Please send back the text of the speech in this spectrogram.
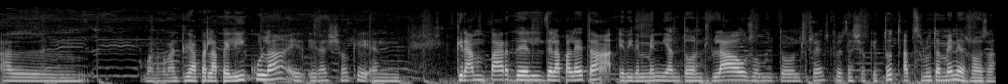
el, bueno, que van triar per la pel·lícula e- era això, que en gran part del, de la paleta, evidentment hi ha tons blaus o tons frens, però és això, que tot absolutament és rosa.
